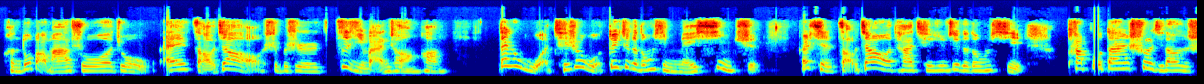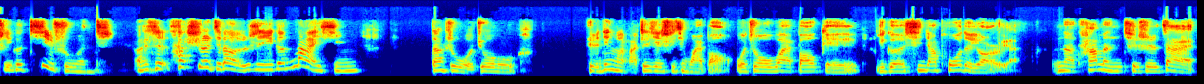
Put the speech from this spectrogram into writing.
很多宝妈说就哎早教是不是自己完成哈？但是我其实我对这个东西没兴趣，而且早教它其实这个东西，它不单涉及到的是一个技术问题，而且它涉及到的是一个耐心。当时我就决定了把这件事情外包，我就外包给一个新加坡的幼儿园。那他们其实，在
